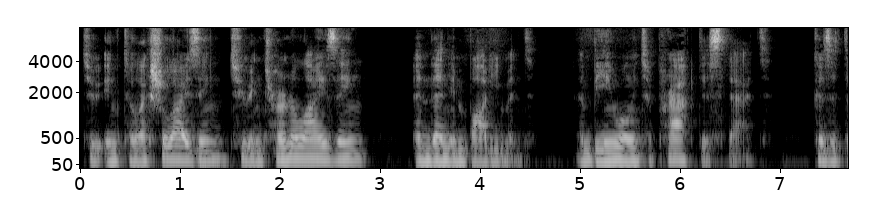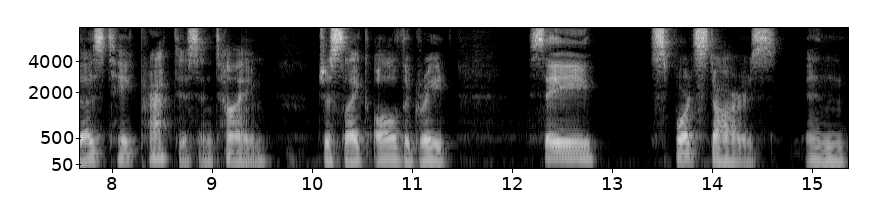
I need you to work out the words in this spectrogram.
to intellectualizing to internalizing and then embodiment and being willing to practice that. Because it does take practice and time just like all the great say sports stars and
